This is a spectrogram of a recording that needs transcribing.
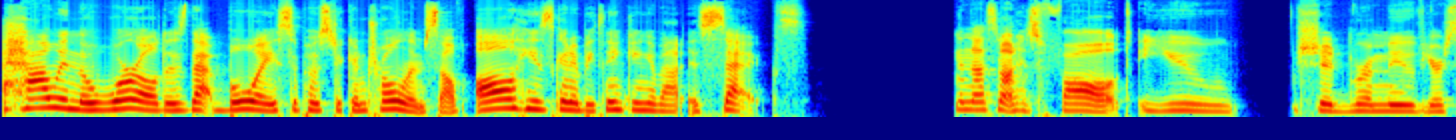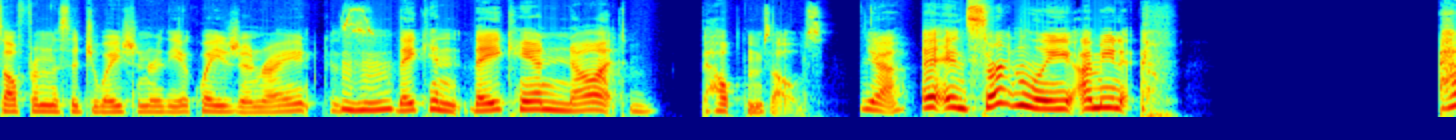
how in the world is that boy supposed to control himself? All he's going to be thinking about is sex. And that's not his fault. You should remove yourself from the situation or the equation, right? Because Mhm. they can they cannot help themselves. Yeah. And, and certainly, I mean, how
